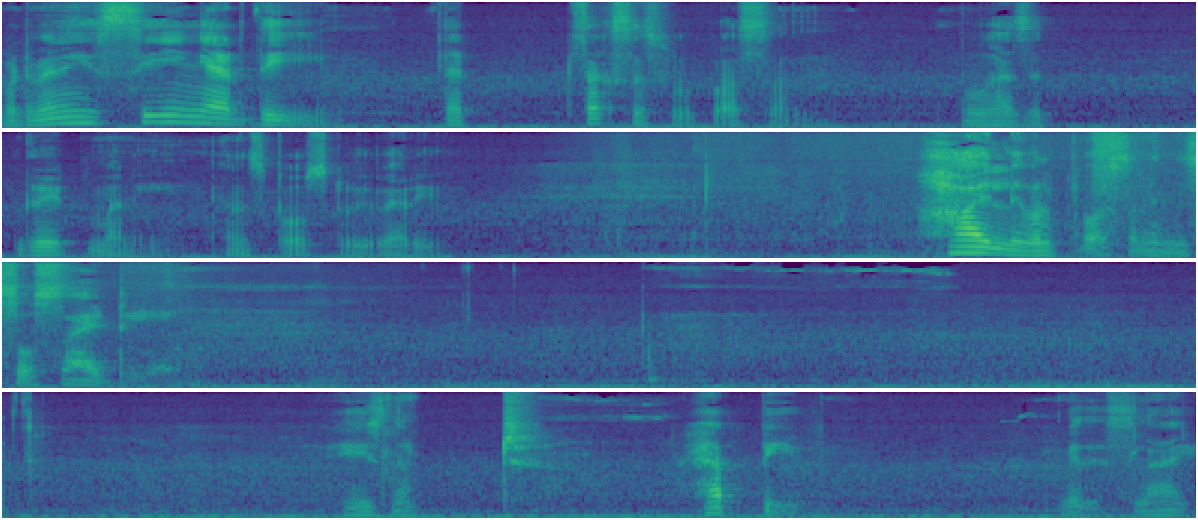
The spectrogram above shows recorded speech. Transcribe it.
But when he's seeing at the that successful person who has a great money and supposed to be very high level person in the society he's not happy with his life.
